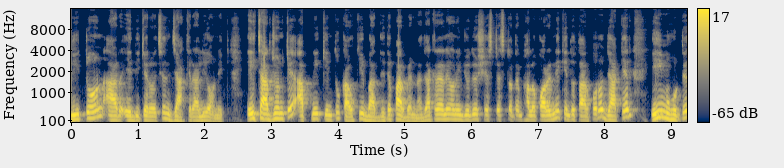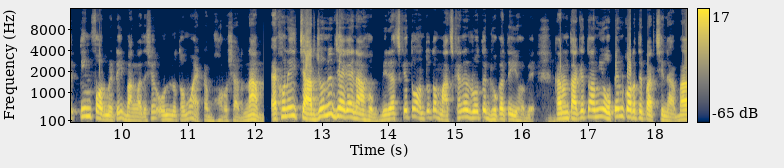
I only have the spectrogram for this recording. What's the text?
লিটন আর এদিকে রয়েছেন জাকের আলী, অনেক। এই চারজনকে আপনি কিন্তু কাউকেই বাদ দিতে পারবেন না। জাকের আলী, অনেক যদিও শেষ টেস্টটাতে ভালো করেননি, কিন্তু তারপরও জাকের এই মুহূর্তে তিন ফরম্যাটেই বাংলাদেশের অন্যতম একটা ভরসার নাম। এখন এই চারজনের জায়গায় না হোক, মিরাজকে তো অন্তত মাঝখানের রোতে ঢোকাতেই হবে। কারণ তাকে তো আমি ওপেন করাতে পারছি না বা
